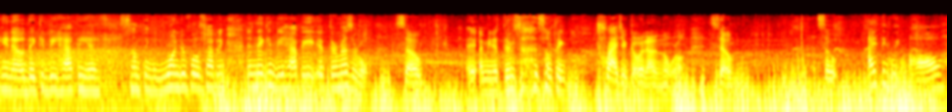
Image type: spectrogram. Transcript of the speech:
you know, they can be happy if something wonderful is happening and they can be happy if they're miserable. So, I mean, if there's something tragic going on in the world. So, so I think we all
